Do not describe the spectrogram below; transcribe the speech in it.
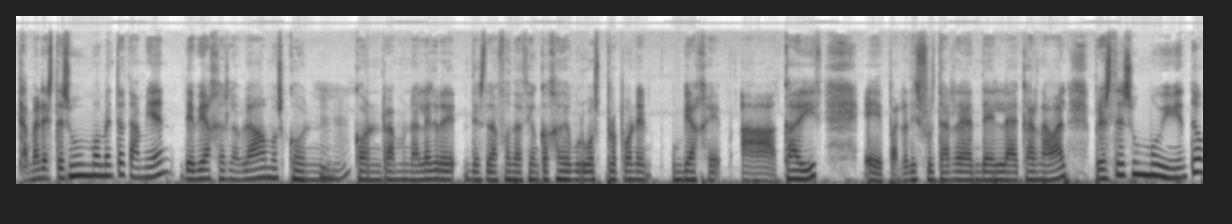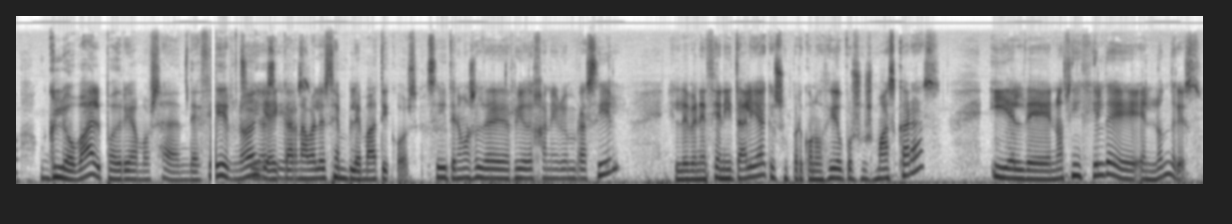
Tamara, este es un momento también de viajes. Lo hablábamos con, con Ramón Alegre desde la Fundación Caja de Burgos. Proponen un viaje a Cádiz eh, para disfrutar del carnaval. Pero este es un movimiento global, podríamos eh, decir, ¿no? Sí, y hay es. carnavales emblemáticos. Sí, tenemos el de Río de Janeiro en Brasil, el de Venecia en Italia, que es súper conocido por sus máscaras, y el de Nothing Hill de, en Londres,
